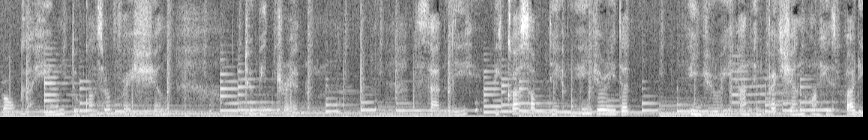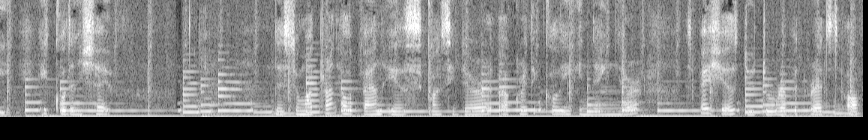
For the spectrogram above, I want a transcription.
brought him to conservation to be treated. Sadly, because of the injury that injury and infection on his body, he couldn't shave. The Sumatran elephant is considered a critically endangered species due to rapid rates of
